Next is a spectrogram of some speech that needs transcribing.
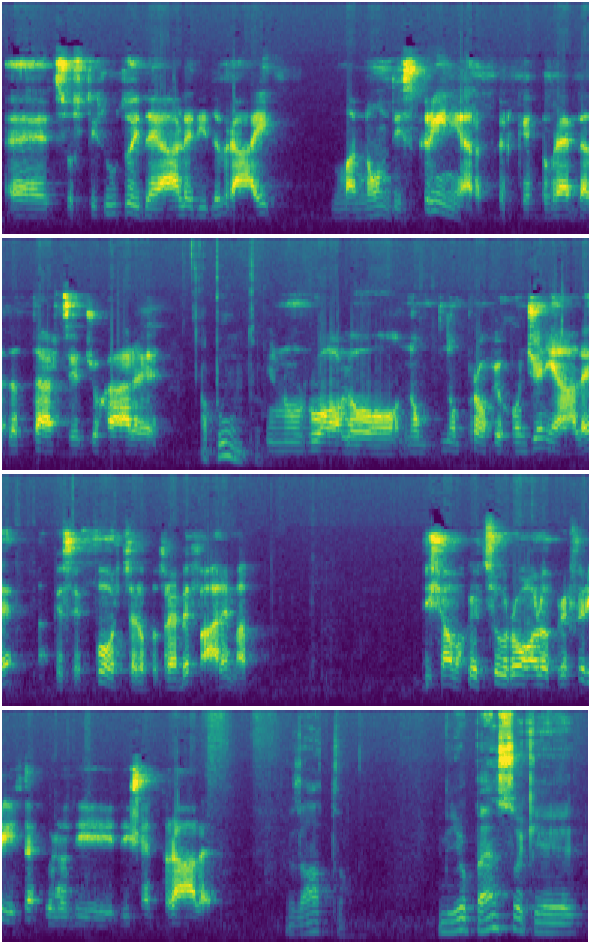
è il sostituto ideale di De Vrij, ma non di Skriniar, perché dovrebbe adattarsi a giocare Appunto. in un ruolo non, non proprio congeniale, anche se forse lo potrebbe fare, ma diciamo che il suo ruolo preferito è quello di, di centrale. Esatto. Quindi io penso che,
